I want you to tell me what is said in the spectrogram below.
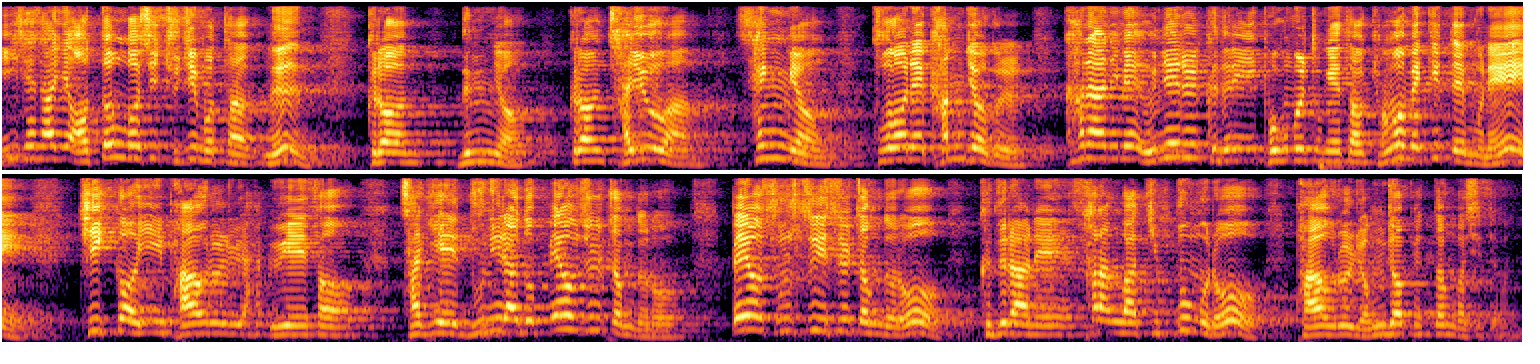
이 세상에 어떤 것이 주지 못하는 그런 능력, 그런 자유함, 생명, 구원의 감격을 하나님의 은혜를 그들이 복음을 통해서 경험했기 때문에 기꺼이 바울을 위해서 자기의 눈이라도 빼어줄 정도로 빼어줄 수 있을 정도로 그들 안에 사랑과 기쁨으로 바울을 영접했던 것이죠.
